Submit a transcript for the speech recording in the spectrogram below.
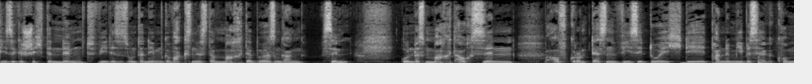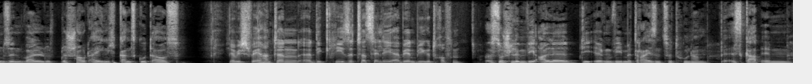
diese Geschichte nimmt, wie dieses Unternehmen gewachsen ist, dann macht der Börsengang Sinn. Und es macht auch Sinn aufgrund dessen, wie sie durch die Pandemie bisher gekommen sind, weil das schaut eigentlich ganz gut aus. Ja, wie schwer hat denn äh, die Krise tatsächlich Airbnb getroffen? So schlimm wie alle, die irgendwie mit Reisen zu tun haben. Es gab im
